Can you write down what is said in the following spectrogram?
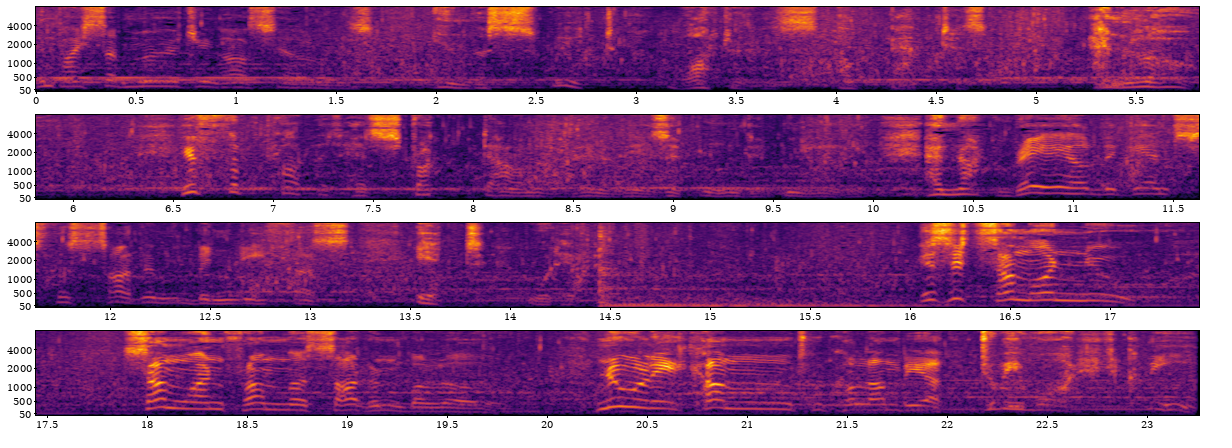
and by submerging ourselves in the sweet waters of baptism. And lo, if the prophet had struck down our enemies, it wounded me, and not railed against the Sodom beneath us, it would have been. Is it someone new? Someone from the Sodom below, newly come to Columbia to be washed clean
